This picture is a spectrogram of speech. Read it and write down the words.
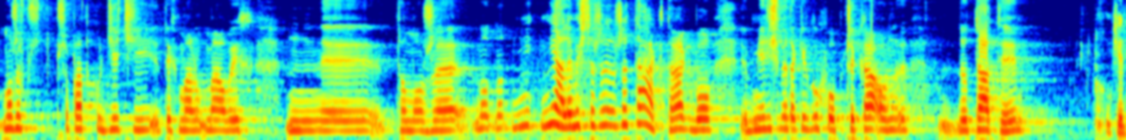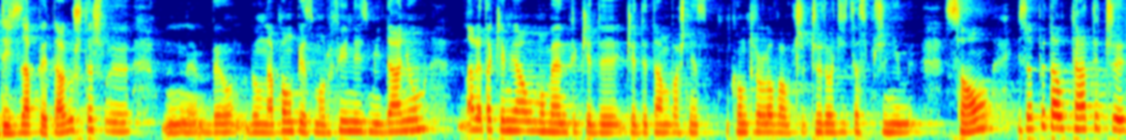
Może w przypadku dzieci tych małych mm, y, to może, no, no nie, ale myślę, że, że tak, tak, bo mieliśmy takiego chłopczyka, on do taty kiedyś zapytał, już też y, był, był na pompie z morfiny, z midanium, ale takie miał momenty, kiedy, kiedy tam właśnie kontrolował, czy, czy rodzice przy nim są i zapytał taty, czy,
